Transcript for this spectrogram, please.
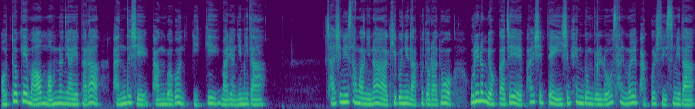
어떻게 마음 먹느냐에 따라 반드시 방법은 있기 마련입니다. 자신의 상황이나 기분이 나쁘더라도 우리는 몇 가지 80대 20 행동들로 삶을 바꿀 수 있습니다.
